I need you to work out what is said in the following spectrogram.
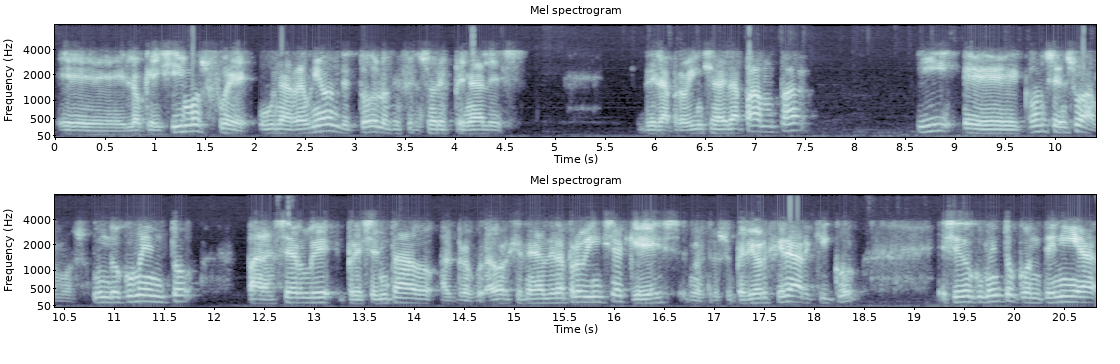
eh, lo que hicimos fue una reunión de todos los defensores penales de la provincia de La Pampa y eh, consensuamos un documento para serle presentado al Procurador General de la provincia, que es nuestro superior jerárquico. Ese documento contenía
